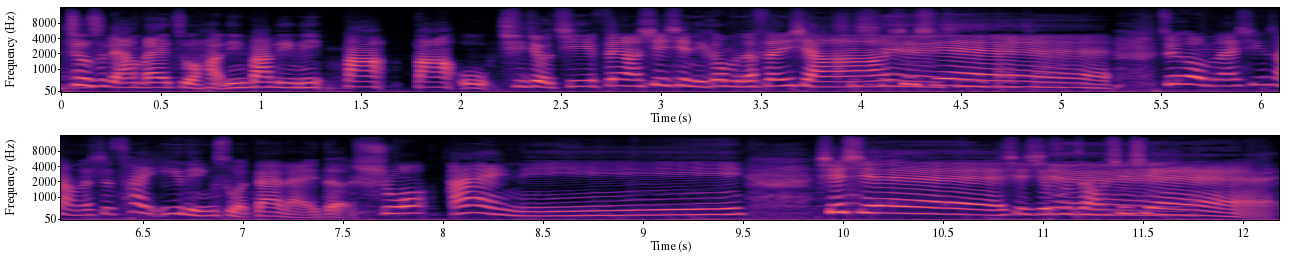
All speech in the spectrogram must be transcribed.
就是两百组哈，零八零零八八五七九七，非常谢谢你跟我们的分享，谢谢。最后我们来欣赏的是蔡依林所带来的《说爱你》，谢谢，谢谢副总。谢谢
